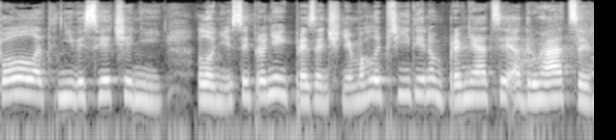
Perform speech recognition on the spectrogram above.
pololetní vysvědčení. Loni si pro něj prezenčně mohli přijít jenom prvňáci a druháci.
